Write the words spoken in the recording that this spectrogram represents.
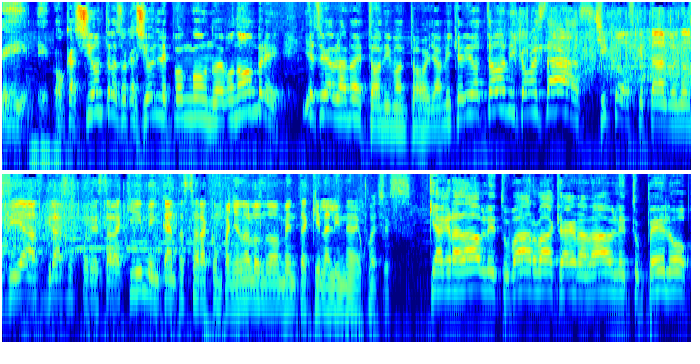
eh, eh, ocasión tras ocasión le pongo un nuevo nombre y estoy hablando de Tony Montoya. Mi querido Tony, ¿cómo estás? Chicos, ¿qué tal? Buenos días. Gracias por estar aquí. Me encanta estar acompañándolos nuevamente aquí en la línea de jueces. Qué agradable tu barba, qué agradable tu pelo,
